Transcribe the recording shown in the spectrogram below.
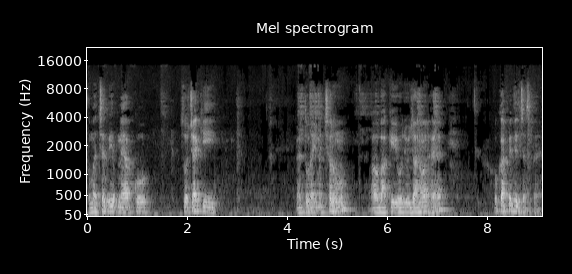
तो मच्छर भी अपने आप को सोचा कि मैं तो भाई मच्छर हूँ, और बाकी वो जो जानवर है, वो काफ़ी दिलचस्प है।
